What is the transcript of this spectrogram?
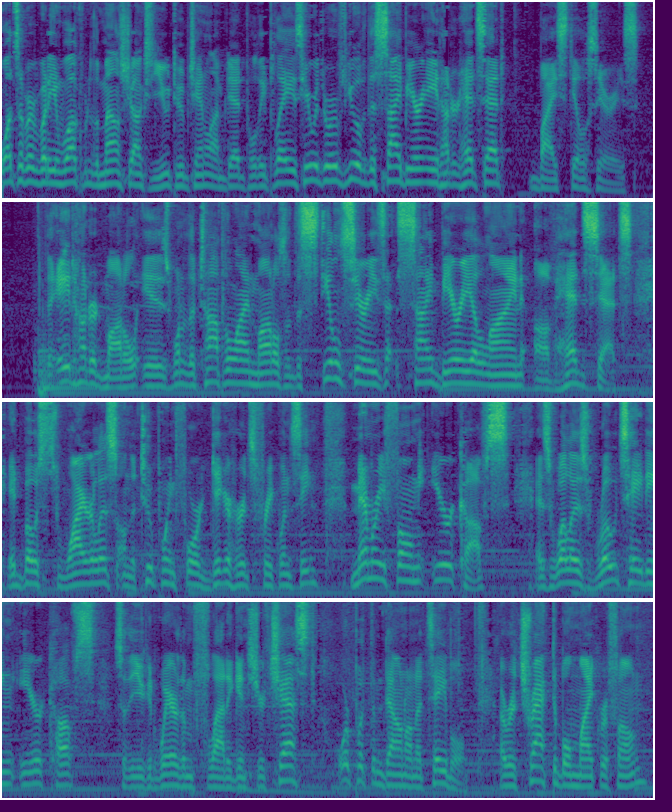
What's up, everybody, and welcome to the Mouse Jocks YouTube channel. I'm Deadpooly Plays here with a review of the Siberia 800 headset by SteelSeries. The 800 model is one of the top of the line models of the SteelSeries Siberia line of headsets. It boasts wireless on the 2.4 gigahertz frequency, memory foam ear cuffs, as well as rotating ear cuffs so that you could wear them flat against your chest or put them down on a table, a retractable microphone,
